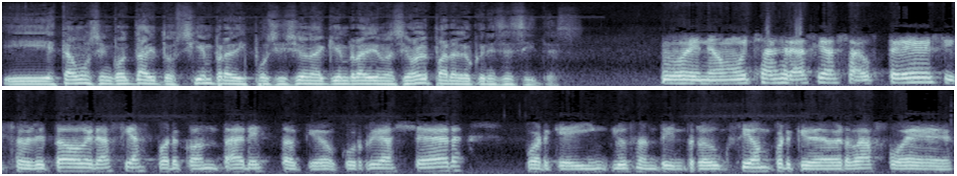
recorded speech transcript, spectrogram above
y estamos en contacto, siempre a disposición aquí en Radio Nacional para lo que necesites. Bueno, muchas gracias a ustedes y sobre todo gracias por contar esto que ocurrió ayer, porque incluso en tu introducción, porque de verdad fue,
